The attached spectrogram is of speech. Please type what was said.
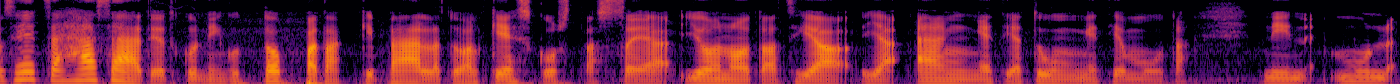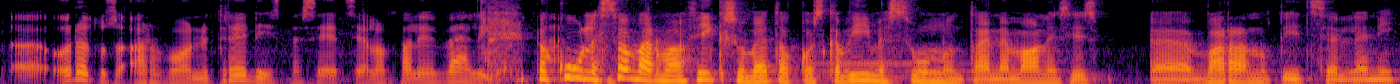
kun se, että sä häsäät jotkut niin toppatakki päällä tuolla keskustassa ja jonotat ja, ja änget ja tungit ja muuta, niin mun odotusarvo on nyt Redistä se, että siellä on paljon väliä. No kuule, se on varmaan fiksu veto, koska viime sunnuntaina mä olin siis äh, varannut itselleni,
